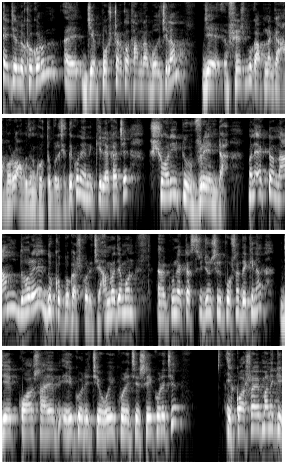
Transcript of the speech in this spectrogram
এই যে লক্ষ্য করুন যে পোস্টার কথা আমরা বলছিলাম, যে ফেসবুক আপনাকে আবারও আবেদন করতে বলেছে। দেখুন, এখানে কি লেখা আছে? সরি টু ব্রেন্ডা মানে একটা নাম ধরে দুঃখ প্রকাশ করেছে। আমরা যেমন কোনো একটা সৃজনশীল প্রশ্ন দেখি না, যে ক সাহেব এই করেছে, ওই করেছে, সেই করেছে। এই কষায় মানে কি?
